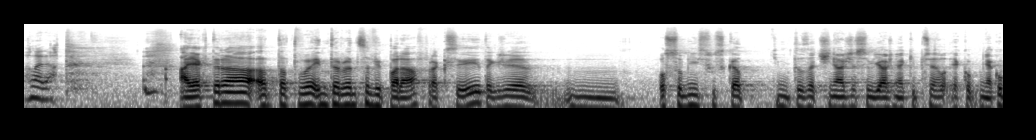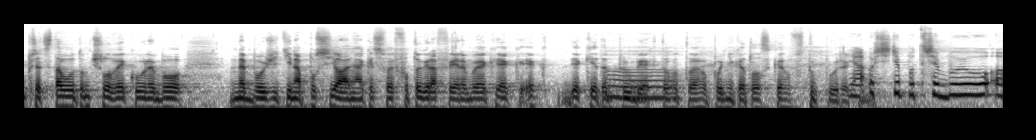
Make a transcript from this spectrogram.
hledat. A jak teda ta tvoje intervence vypadá v praxi? Takže mm, osobní schůzka tím to začíná, že si uděláš nějaký přehl, jako, nějakou představu o tom člověku, nebo, nebo že ti naposílá nějaké své fotografie, nebo jak, jak, jak, jak je ten průběh toho tvého podnikatelského vstupu? Řeknu. Já určitě potřebuju uh,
